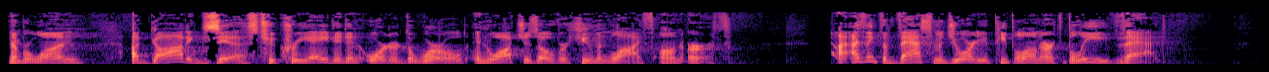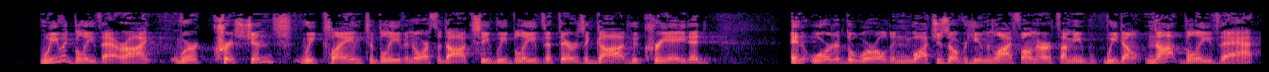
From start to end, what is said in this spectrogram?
Number one, a God exists who created and ordered the world and watches over human life on earth. I think the vast majority of people on earth believe that. We would believe that, right? We're Christians. We claim to believe in orthodoxy. We believe that there is a God who created and ordered the world and watches over human life on earth. I mean, we don't not believe that,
